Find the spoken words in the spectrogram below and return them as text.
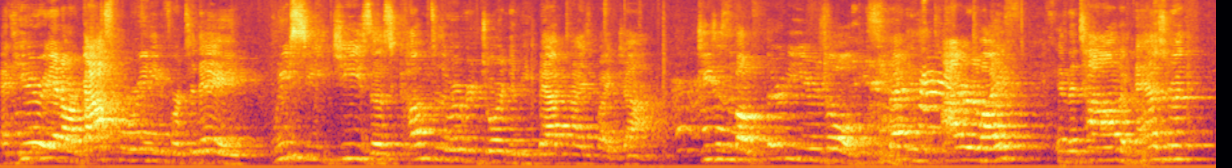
And here in our gospel reading for today, we see Jesus come to the River Jordan to be baptized by John. Jesus is about 30 years old. He spent his entire life in the town of Nazareth.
